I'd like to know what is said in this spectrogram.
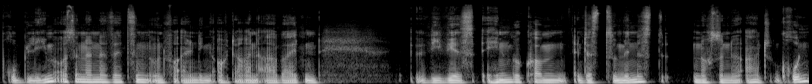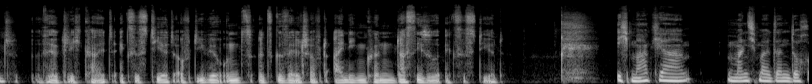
Problem auseinandersetzen und vor allen Dingen auch daran arbeiten, wie wir es hinbekommen, dass zumindest noch so eine Art Grundwirklichkeit existiert, auf die wir uns als Gesellschaft einigen können, dass sie so existiert. Ich mag ja manchmal dann doch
